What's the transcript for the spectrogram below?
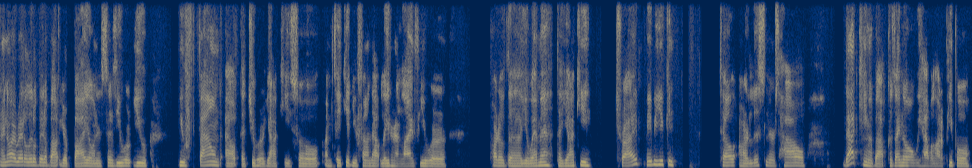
I know I read a little bit about your bio and it says you were, you you found out that you were Yaqui. So I'm taking it you found out later in life you were part of the Yoeme, the Yaqui tribe. Maybe you can tell our listeners how that came about because I know we have a lot of people,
